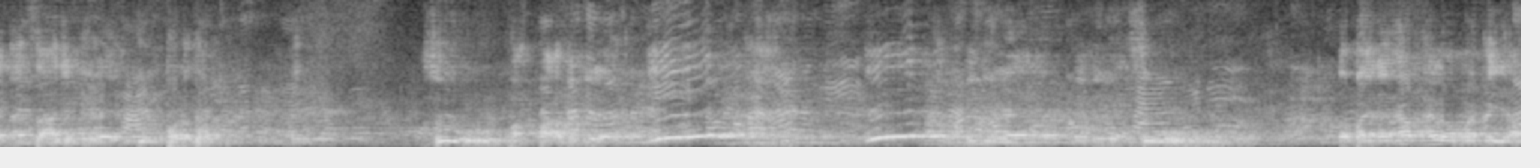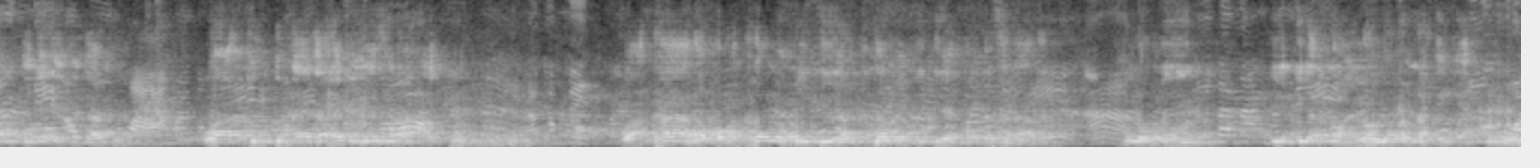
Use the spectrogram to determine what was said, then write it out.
นด้านซ้ายจะมีแรงขึ้นพอเราทำสู้ฝั่งขวาไม่มีแรงไม่มีแรงไม่มีแรงสู้ ต่อไปนะครับให้เรามาขยับตรงนี้เหมือนกันวางจุดตรงไหนก็ให้เป็นลักษณะวก็บิดวางท่าเราก่อนถ้าเรามีเตียงถ้าไม่มีเตียงมันลักษณะนี้ให้เรามายืนเอียงหน่อยเราลงน้ำหนักอีกไหมหันไหนหัว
